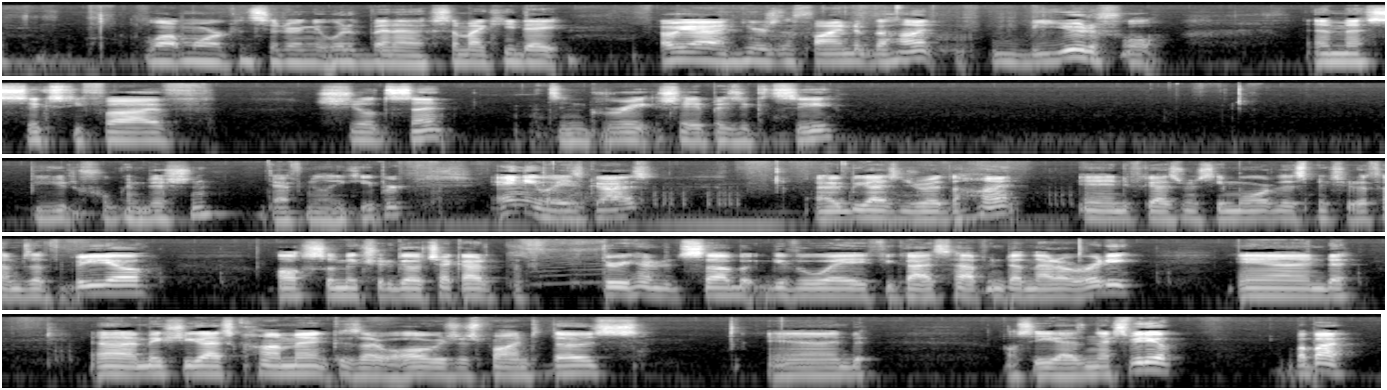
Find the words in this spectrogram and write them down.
lot more considering it would have been a semi-key date. Oh yeah, and here's the find of the hunt. Beautiful MS65 shield cent. It's in great shape as you can see. Beautiful condition. Definitely keeper. Anyways, guys, I hope you guys enjoyed the hunt. And if you guys want to see more of this, make sure to thumbs up the video. Also, make sure to go check out the 300 sub giveaway if you guys haven't done that already. And uh, make sure you guys comment because I will always respond to those. And I'll see you guys in the next video. Bye-bye.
